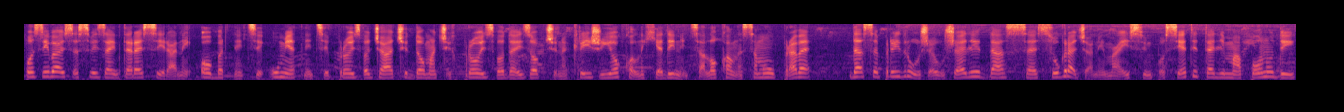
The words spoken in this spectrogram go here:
Pozivaju se svi zainteresirani, obrtnici, umjetnici, proizvođači domaćih proizvoda iz općine Križi i okolnih jedinica lokalne samouprave da se pridruže u želji da se sugrađanima i svim posjetiteljima ponudi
